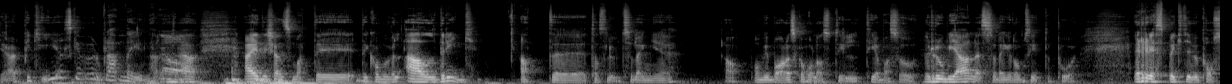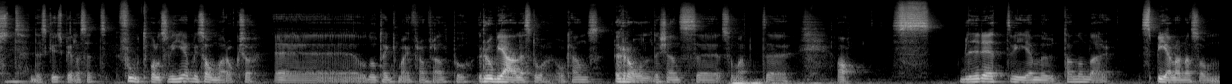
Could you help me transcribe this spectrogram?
Gerard Piqué ska vi väl blanda in här. Ja. Nej, det känns som att det, det kommer väl aldrig att ta slut så länge ja, om vi bara ska hålla oss till Tebas och Rubiales så länge de sitter på respektive post. Det ska ju spelas ett fotbolls-VM i sommar också. Eh, och då tänker man ju framförallt på Rubiales då och hans roll. Det känns eh, som att, eh, ja, blir det ett VM utan de där spelarna som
